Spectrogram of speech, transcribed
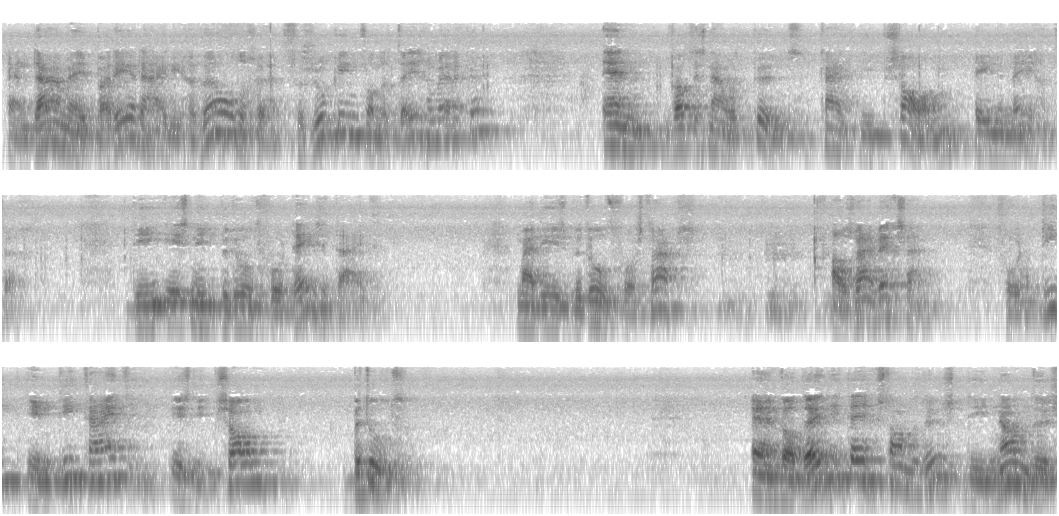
En daarmee pareerde hij die geweldige verzoeking van de tegenwerker. En wat is nou het punt? Kijk, die Psalm 91, die is niet bedoeld voor deze tijd, maar die is bedoeld voor straks. Als wij weg zijn. Voor die, in die tijd is die psalm bedoeld. En wat deed die tegenstander dus? Die nam dus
